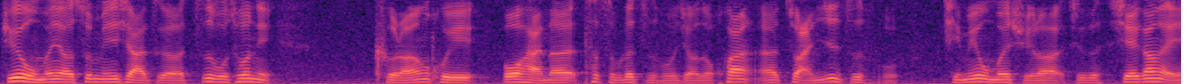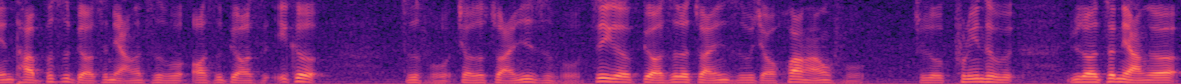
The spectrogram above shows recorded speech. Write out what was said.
就我们要说明一下，这个字符串里可能会包含的特殊的字符叫做换呃转移字符。前面我们学了，就是斜杠 n 它不是表示两个字符，而是表示一个字符，叫做转移字符。这个表示的转移字符叫换行符，就是 print 遇到这两个。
